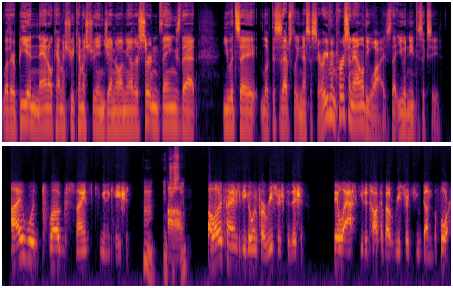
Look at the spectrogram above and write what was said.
whether it be in nanochemistry, chemistry in general? I mean, are there certain things that you would say, look, this is absolutely necessary, or even personality wise, that you would need to succeed? I would plug science communication. Hmm, interesting. Um, a lot of times, if you go in for a research position, they will ask you to talk about research you've done before,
